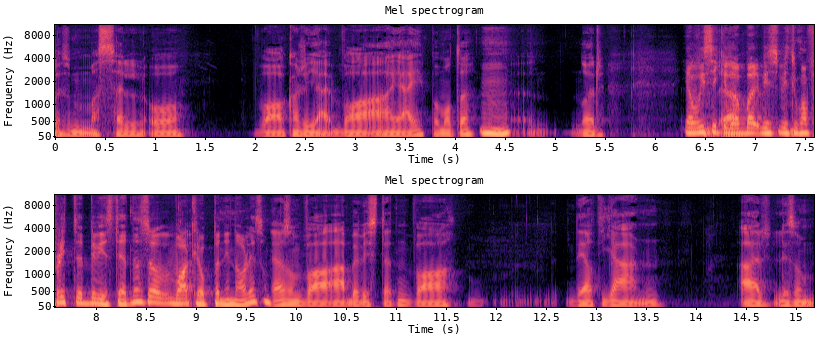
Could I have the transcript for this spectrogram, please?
liksom, meg selv og hva jeg Hva er jeg, på en måte? Når Ja, hvis, Ja. du, bare, hvis, hvis du kan flytte bevisstheten, så hva er kroppen din nå? liksom? ja, sånn, Hva er bevisstheten? Hva Det at hjernen er liksom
